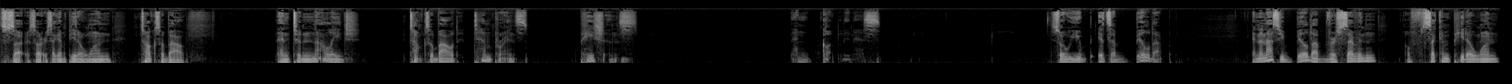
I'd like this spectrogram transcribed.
sorry, Second Peter one talks about. And to knowledge, talks about temperance, patience, and godliness. So you, it's a build up. And then as you build up, verse 7 of Second Peter 1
